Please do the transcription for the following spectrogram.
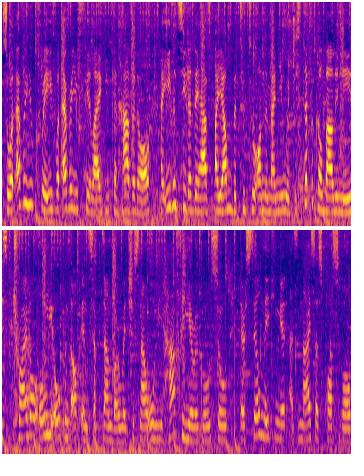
So whatever you crave, whatever you feel like, you can have it all. I even see that that they have ayam betutu on the menu, which is typical Balinese. Tribal only opened up in September, which is now only half a year ago, so they're still making it as nice as possible.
